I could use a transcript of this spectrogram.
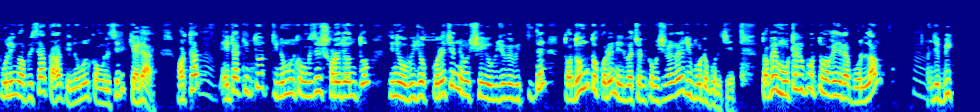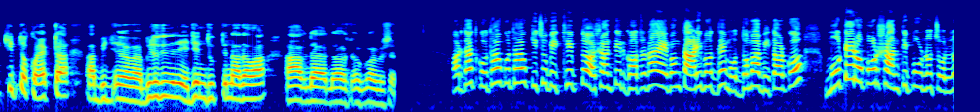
পুলিং অফিসার তারা তৃণমূল কংগ্রেসের ক্যাডার। অর্থাৎ এটা কিন্তু তৃণমূল কংগ্রেসের ষড়যন্ত্র তিনি অভিযোগ করেছেন এবং সেই অভিযোগের ভিত্তিতে তদন্ত করে নির্বাচন কমিশনের কাছে রিপোর্টও পড়েছে। তবে মোটের উপর তোমাকে যেটা বললাম যে বিক্ষিপ্ত কয়েকটা বিরোধীদের এজেন্ট ঢুকতে না দেওয়া অর্থাৎ কোথাও কোথাও কিছু বিক্ষিপ্ত অশান্তির ঘটনা এবং তারই মধ্যে মধ্যমা বিতর্ক মোটের ওপর শান্তিপূর্ণ চলল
